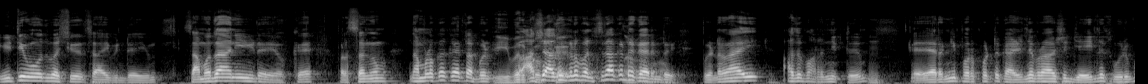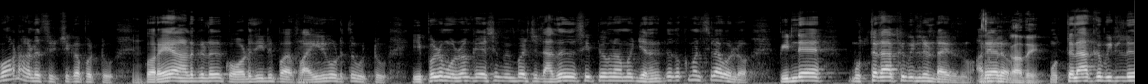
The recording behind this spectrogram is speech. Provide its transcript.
ഇ ടി മുഹമ്മദ് ബഷീർ സാഹിബിന്റെയും സമദാനിയുടെയും ഒക്കെ പ്രസംഗം നമ്മളൊക്കെ കേട്ടാ. പക്ഷേ അത് നിങ്ങൾ മനസ്സിലാക്കേണ്ട കാര്യമുണ്ട്. പിണറായി അത് പറഞ്ഞിട്ട് ഇറങ്ങി പുറപ്പെട്ട് കഴിഞ്ഞ പ്രാവശ്യം ജയിലിൽ ഒരുപാട് ആൾ ശിക്ഷിക്കപ്പെട്ടു. കുറേ ആളുകൾ കോടതിയിൽ ഫൈൻ കൊടുത്ത് വിട്ടു. ഇപ്പോഴും മുഴുവൻ കേസും പിൻവലിച്ചില്ല അത് സി പി എം നമ്മൾ ജനങ്ങൾക്ക് ഇതൊക്കെ മനസ്സിലാവുമല്ലോ. പിന്നെ മുത്തലാഖ് ബില്ലുണ്ടായിരുന്നു. അറിയാലോ? മുത്തലാക്ക് മുത്തലാഖ് ബില്ല്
